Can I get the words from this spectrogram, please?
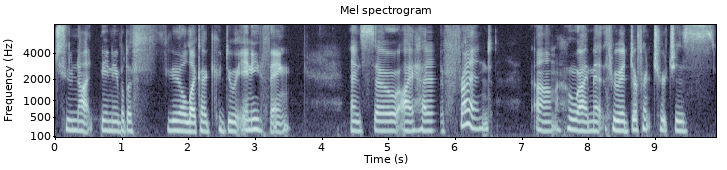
to not being able to feel like I could do anything. And so I had a friend um, who I met through a different church's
